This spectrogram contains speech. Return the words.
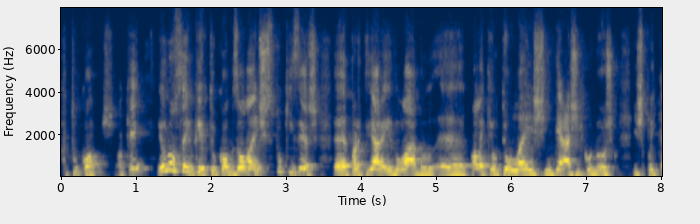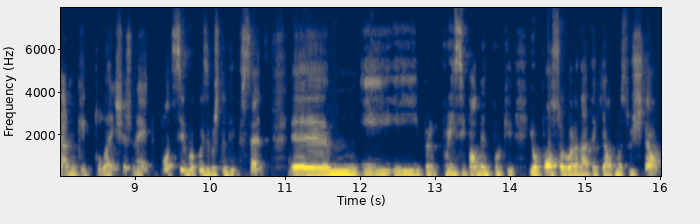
que tu comes, ok? Eu não sei o que é que tu comes ao lanche. Se tu quiseres uh, partilhar aí do lado uh, qual é que é o teu lanche, interagir connosco e explicar-me o que é que tu lanchas, né? que pode ser uma coisa bastante interessante uh, e, e, principalmente porque eu posso agora dar-te aqui alguma sugestão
